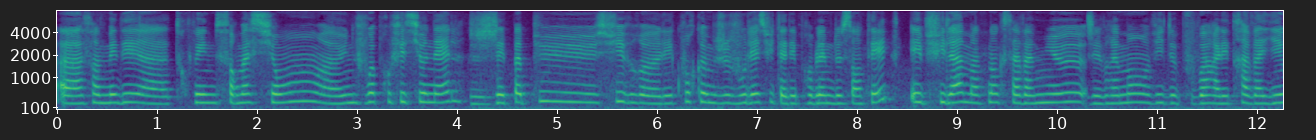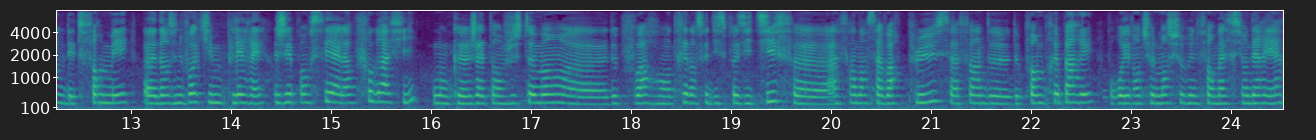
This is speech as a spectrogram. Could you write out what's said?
afin de m'aider à trouver une formation, euh, une voie professionnelle j'ai pas pu suivre les cours comme je voulais suite à des problèmes de santé. Et puis là, maintenant que ça va mieux, j'ai vraiment envie de pouvoir aller travailler ou d'être formée euh, dans une voie qui me plairait. J'ai pensé à l'infographie. Donc euh, j'attends justement euh, de pouvoir rentrer dans ce dispositif afin d'en savoir plus, afin de, pouvoir me préparer pour éventuellement sur une formation derrière.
